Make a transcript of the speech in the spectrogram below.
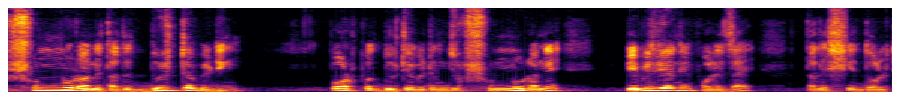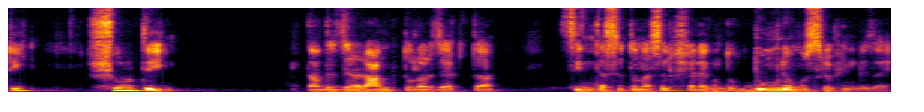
শূন্য রানে তাদের দুইটা ব্যাটিং পরপর দুইটা ব্যাটিং যদি শূন্য রানে পেভিলিয়ানে পড়ে যায়, তাহলে সে দলটি শুরুতেই তাদের যে রান তোলার যে একটা চিন্তা চেতনা ছিল, সেটা কিন্তু দুমড়ে মুচড়ে ভেঙে যায়।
